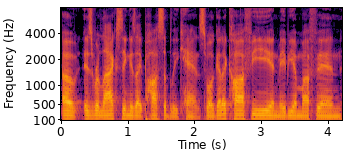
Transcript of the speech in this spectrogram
uh, as relaxing as I possibly can. So I'll get a coffee and maybe a muffin,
